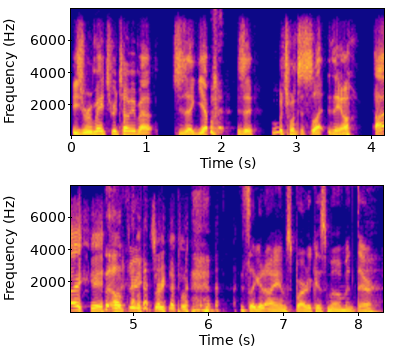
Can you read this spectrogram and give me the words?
these roommates you were telling me about." She's like, "Yep." He said, "Which one's a slut?" And they all, I All three. all three of them. It's like an I am Spartacus moment there.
